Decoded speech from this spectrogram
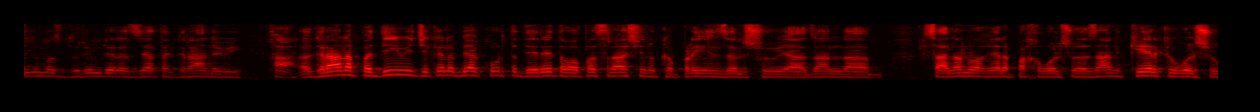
ځای مزدوري هم ډېره زیاته ګرانه وي ګرانه په دې وي چې کله بیا کور ته دیرې ته واپس راشې نو کپړې انځل شو یا ځان له سالن وغیره پخول شو ځان کیر کول شو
